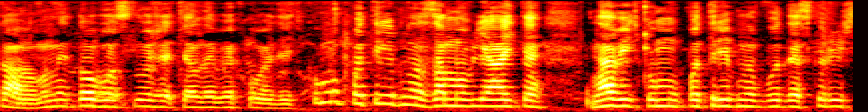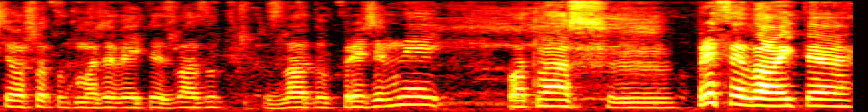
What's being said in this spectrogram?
Так, вони довго служать, але виходять. Кому потрібно, замовляйте. Навіть кому потрібно буде, скоріш всього, що тут може вийти з ладу, з ладу прижимний. От наш е, присилайте,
